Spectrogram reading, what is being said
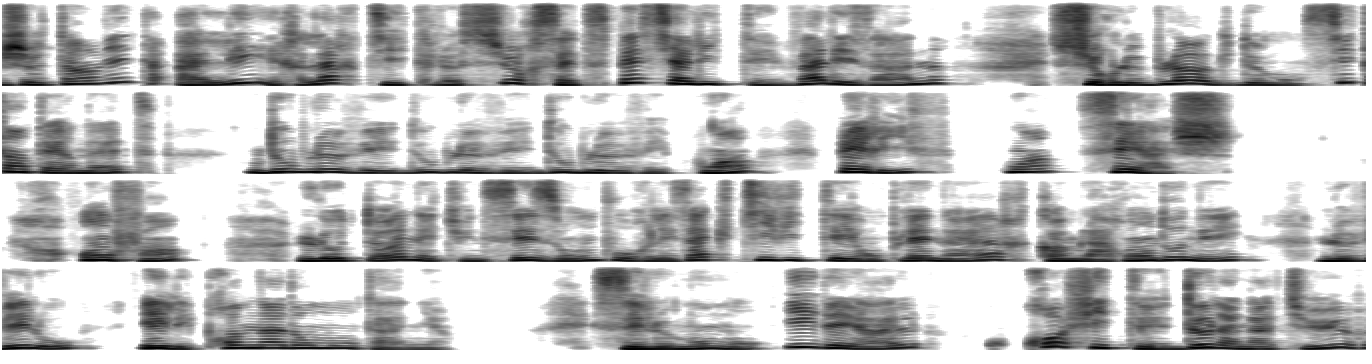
Je t'invite à lire l'article sur cette spécialité valaisanne sur le blog de mon site internet www.perif.ch. Enfin, l'automne est une saison pour les activités en plein air comme la randonnée, le vélo et les promenades en montagne. C'est le moment idéal pour profiter de la nature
